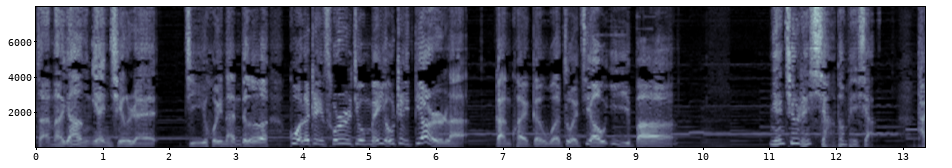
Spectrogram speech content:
怎么样，年轻人？机会难得，过了这村就没有这店儿了，赶快跟我做交易吧。年轻人想都没想，他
